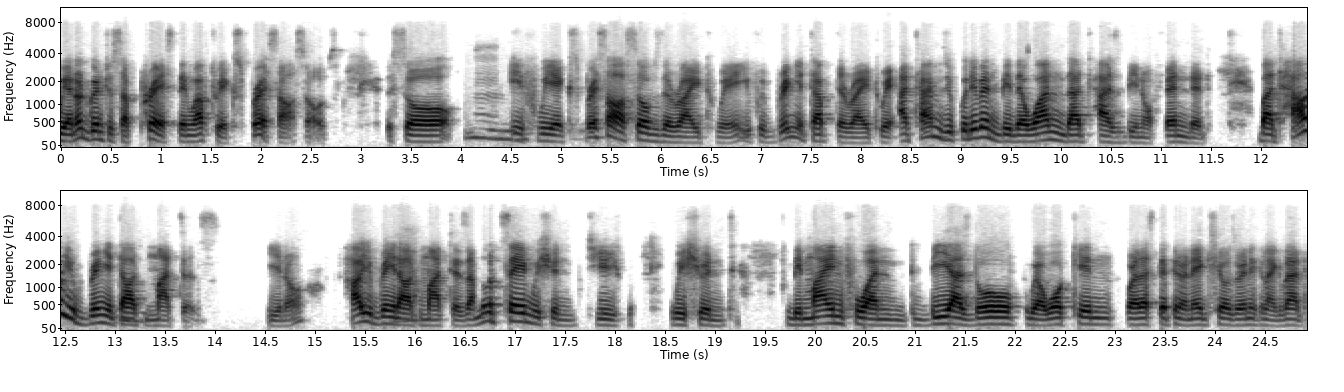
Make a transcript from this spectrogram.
we are not going to suppress, then we have to express ourselves. So mm. if we express ourselves the right way, if we bring it up the right way, at times you could even be the one that has been offended. But how you bring it out hmm. matters, you know? How you bring it out matters. I'm not saying we should we should be mindful and be as though we're walking, rather stepping on eggshells or anything like that.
